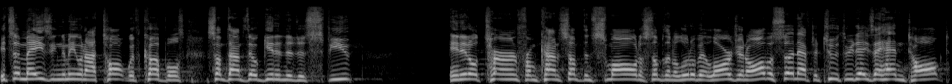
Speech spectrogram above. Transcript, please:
It's amazing to me when I talk with couples, sometimes they'll get into dispute and it'll turn from kind of something small to something a little bit larger, and all of a sudden, after two or three days, they hadn't talked,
